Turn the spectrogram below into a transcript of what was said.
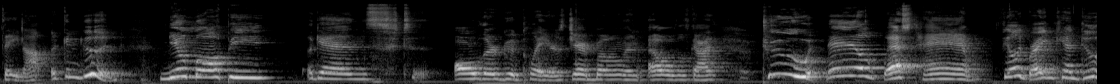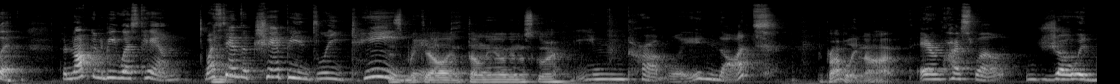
they not looking good. Neal Maupay against all their good players, Jarrod Bowen, all those guys. 2 0 West Ham. I feel like Brighton can't do it. They're not going to be West Ham. West Ham's a Champions League team. Is Miguel Antonio gonna score? Mm, Probably not. Probably not. Aaron Cresswell, Joe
